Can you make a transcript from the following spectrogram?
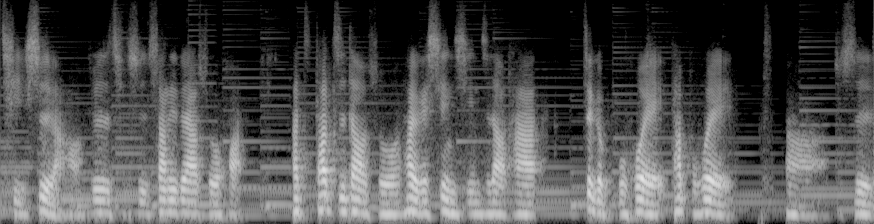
启示了哈，就是启示上帝对他说话，他他知道说他有个信心，知道他这个不会，他不会啊，就是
